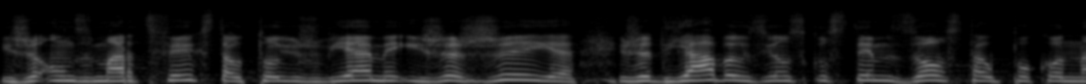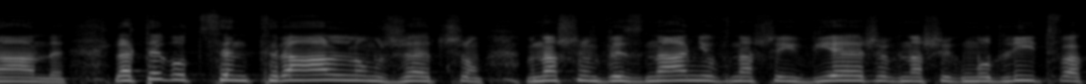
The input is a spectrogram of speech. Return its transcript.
i że On zmartwychwstał, to już wiemy i że żyje, i że diabeł w związku z tym został pokonany. Dlatego centralną rzeczą w naszym wyznaniu, w naszej wierze, w naszych modlitwach,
